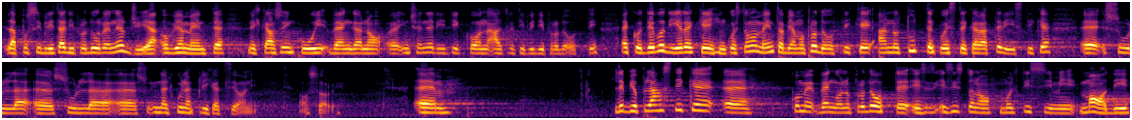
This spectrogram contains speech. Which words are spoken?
la possibilità di produrre energia ovviamente nel caso in cui vengano inceneriti con altri tipi di prodotti. Ecco, devo dire che in questo momento abbiamo prodotti che hanno tutti tutte queste caratteristiche eh, sul, eh, sul, eh, in alcune applicazioni. Oh, ehm, le bioplastiche eh, come vengono prodotte, es esistono moltissimi modi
